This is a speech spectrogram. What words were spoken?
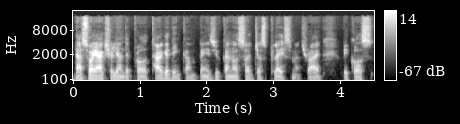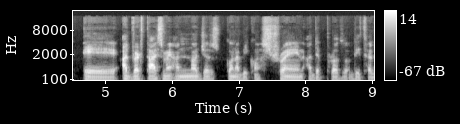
That's why actually on the product targeting campaigns, you can also adjust placements, right? Because a advertisement are not just going to be constrained at the product detail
